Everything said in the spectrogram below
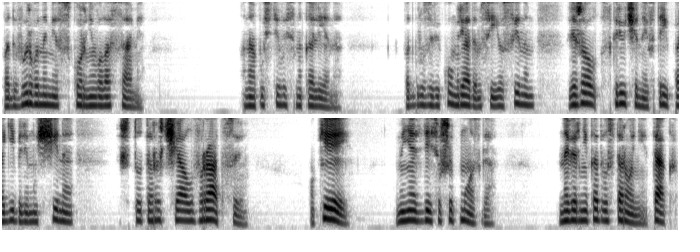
под вырванными с корнем волосами. Она опустилась на колено. Под грузовиком рядом с ее сыном лежал скрюченный в три погибели мужчина, что-то рычал в рацию. «Окей, у меня здесь ушиб мозга. Наверняка двусторонний. Так,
